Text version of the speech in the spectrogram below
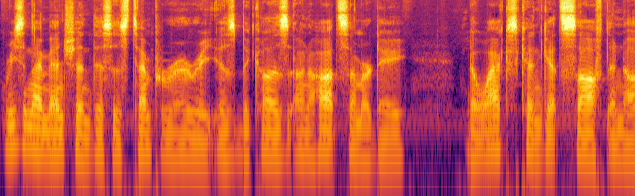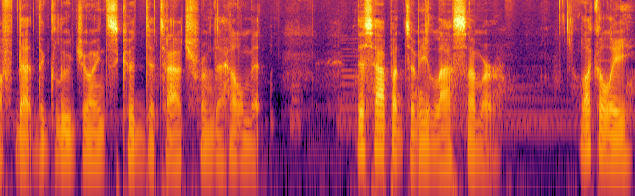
Reason I mentioned this is temporary is because on a hot summer day, the wax can get soft enough that the glue joints could detach from the helmet. This happened to me last summer. Luckily,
